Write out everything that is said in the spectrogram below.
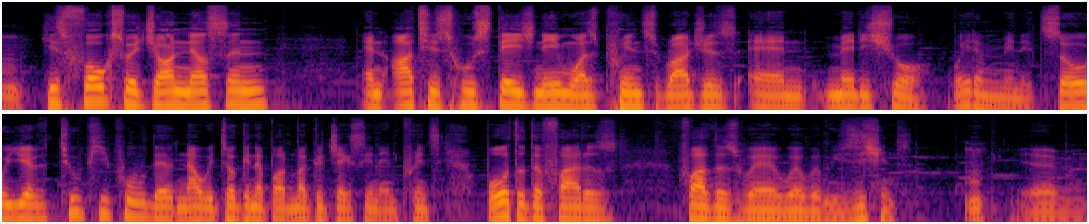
Mm. His folks were John Nelson, an artist whose stage name was Prince Rogers, and Mattie Shaw. Wait a minute. So you have two people that now we're talking about Michael Jackson and Prince. Both of the fathers fathers were were, were musicians. Yeah, man.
